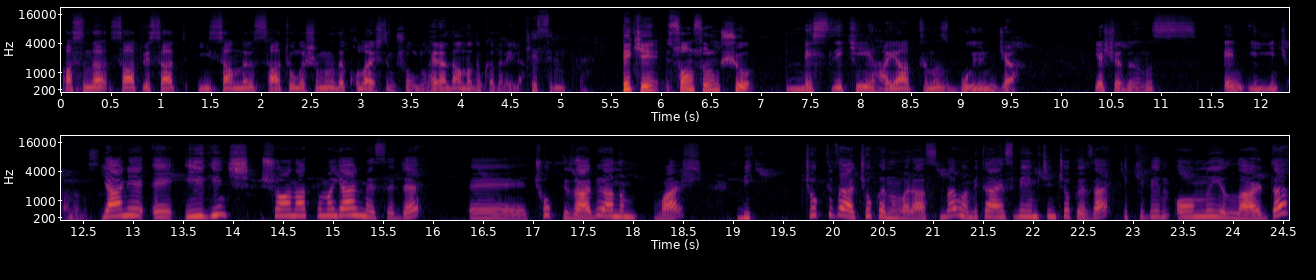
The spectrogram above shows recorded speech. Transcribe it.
Aslında saat ve saat insanların saate ulaşımını da kolaylaştırmış oldu herhalde anladığım kadarıyla. Kesinlikle. Peki son sorum şu. Mesleki hayatınız boyunca yaşadığınız en ilginç anınız. Yani e, ilginç şu an aklıma gelmese de e, çok güzel bir anım var. Bir, çok güzel çok anım var aslında ama bir tanesi benim için çok özel. 2010'lu yıllarda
